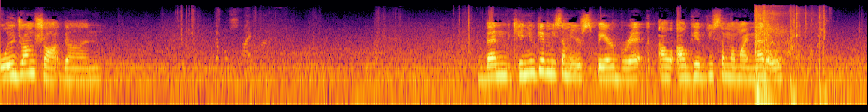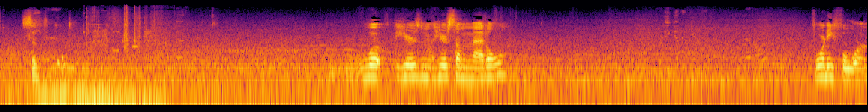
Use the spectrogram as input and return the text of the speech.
Blue drum shotgun. Ben, can you give me some of your spare brick? I'll I'll give you some of my metal. So, what? Here's here's some metal. Forty-four.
